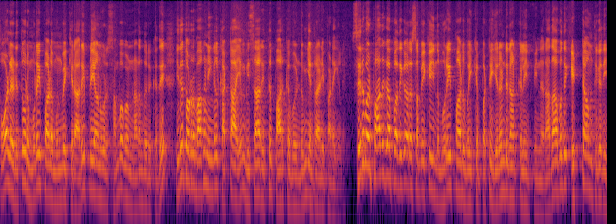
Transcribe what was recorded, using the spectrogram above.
கால் எடுத்து ஒரு முறைப்பாடு முன்வைக்கிறார். இப்படியான ஒரு சம்பவம் நடந்திருக்குது. இது தொடர்பாக நீங்கள் கட்டாயம் விசாரித்து பார்க்க வேண்டும் என்ற அடிப்படையில். சிறுவர் பாதுகாப்பு அதிகார சபைக்கு இந்த முறைப்பாடு வைக்கப்பட்டு இரண்டு நாட்களின் பின்னர் அதாவது எட்டாம் திகதி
